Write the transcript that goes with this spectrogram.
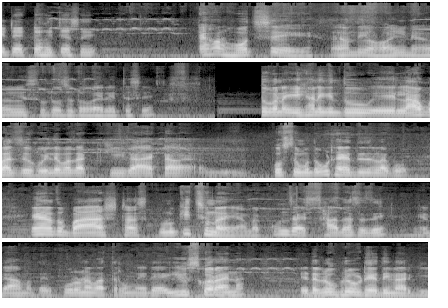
এটা একটা হইতেছে। এখন হচ্ছে এখন দিয়ে হয় না ওই ছোট ছোট বাইরে হইতেছে। দোকানে এখানে কিন্তু এই লাউ গাছ যে হইলে বাজা কি বা একটা বস্তুর মধ্যে উঠাই দিতে লাগবো। এখানে তো বাঁশ টাস কোনো কিচ্ছু নাই। আমরা কোন জায়গায় ছাদ আছে যে এটা আমাদের পুরোনো বাথরুম এটা ইউজ করা হয় না। এটার উপরে উঠে দিম আর কি।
